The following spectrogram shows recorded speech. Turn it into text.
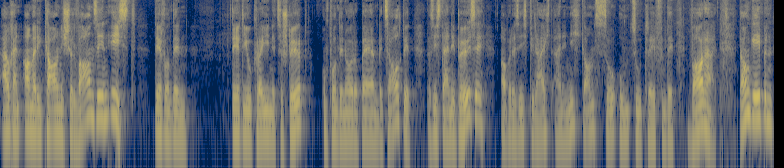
auch ein amerikanischer Wahnsinn ist, der von den der die Ukraine zerstört und von den Europäern bezahlt wird. Das ist eine böse, aber es ist vielleicht eine nicht ganz so unzutreffende Wahrheit. Dann geben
